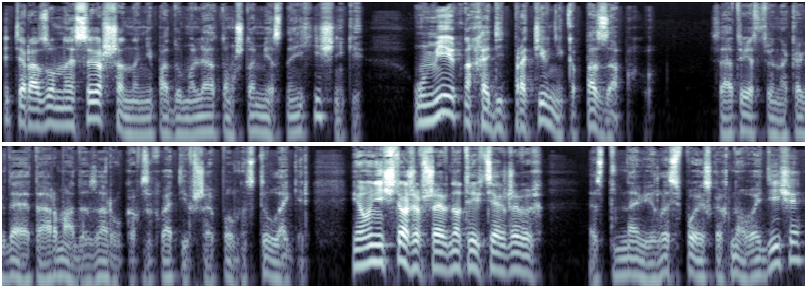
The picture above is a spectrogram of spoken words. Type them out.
эти разумные совершенно не подумали о том, что местные хищники умеют находить противника по запаху. Соответственно, когда эта армада заруков, захватившая полностью лагерь и уничтожившая внутри всех живых, остановилась в поисках новой дичи,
